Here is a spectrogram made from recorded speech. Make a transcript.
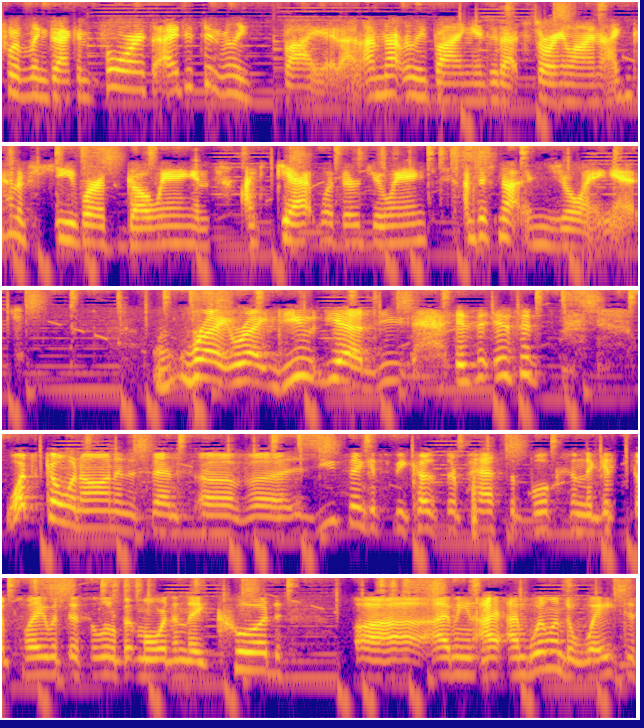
quibbling back and forth. I just didn't really buy it. I'm not really buying into that storyline. I can kind of see where it's going, and I get what they're doing. I'm just not enjoying it. Right, right. Do you? Yeah. Do you? Is it? Is it? What's going on in the sense of? Uh, do you think it's because they're past the books and they get to play with this a little bit more than they could? Uh, I mean, I, I'm willing to wait to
